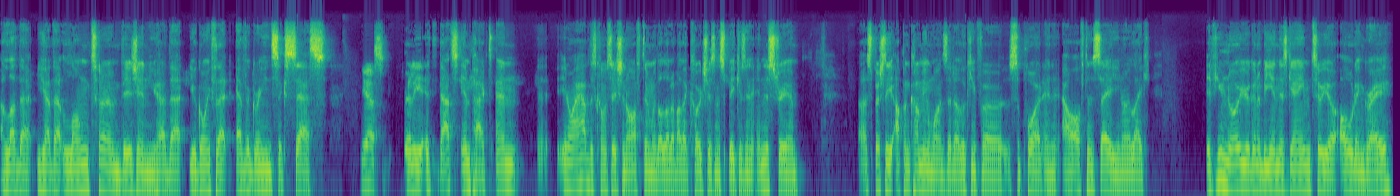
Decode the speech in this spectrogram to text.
I love that. You have that long term vision. You have that, you're going for that evergreen success. Yes. Really, it, that's impact. And, uh, you know, I have this conversation often with a lot of other coaches and speakers in the industry, and especially up and coming ones that are looking for support. And I'll often say, you know, like, if you know you're going to be in this game till you're old and gray,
